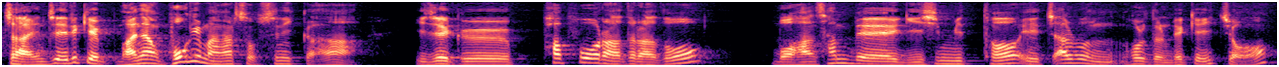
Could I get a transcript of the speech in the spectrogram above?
자, 이제 이렇게 마냥 보기만 할 수 없으니까 이제 그 파4를 하더라도 뭐 한 320m 이 짧은 홀들 몇 개 있죠.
